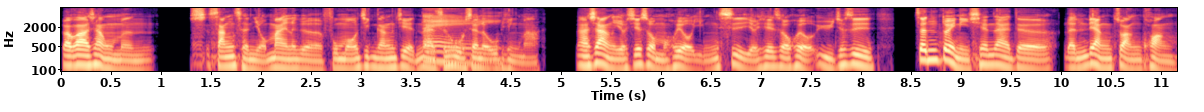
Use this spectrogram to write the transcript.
包括像我们商城有卖那个伏魔金刚剑，那也是护身的物品嘛。那像有些时候我们会有银饰，有些时候会有玉，就是针对你现在的能量状况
